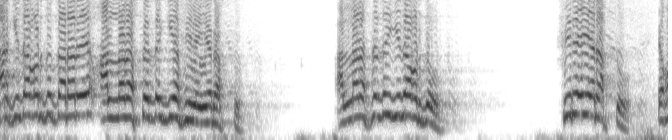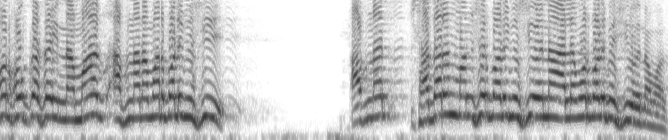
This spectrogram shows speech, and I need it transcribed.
আর কিতা করতো তারারে আল্লাহ রাস্তাতে গিয়া ফিরাইয়া রাখতো। আল্লাহ রাস্তাতে কিতা করতো? ফিরাইয়া রাখতো। এখন হোক কাছাই নামাজ আপনার আমার বাড়ি বেশি। আপনার সাধারণ মানুষের বাড়ি বেশি হয় না, আলেমর বাড়ি বেশি হয় নামাজ।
